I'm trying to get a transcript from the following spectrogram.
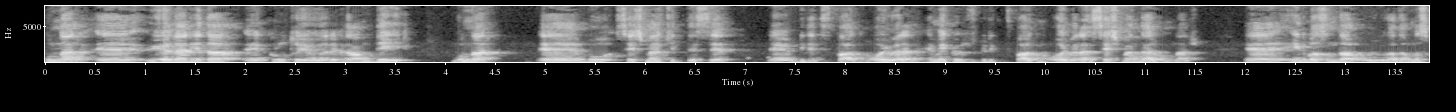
Bunlar e, üyeler ya da e, kurultay üyeleri falan değil. Bunlar e, bu seçmen kitlesi e, Millet İttifakı'na oy veren, Emek Özgürlük İttifakı'na oy veren seçmenler bunlar. E, il bazında uyguladığımız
